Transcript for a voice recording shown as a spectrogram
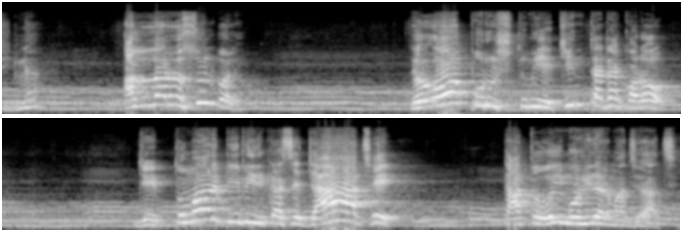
ঠিক না? আল্লাহ রসুল বলে ও পুরুষ, তুমি এই চিন্তাটা করো যে তোমার বিবির কাছে যা আছে, তা তো ওই মহিলার মাঝে আছে।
